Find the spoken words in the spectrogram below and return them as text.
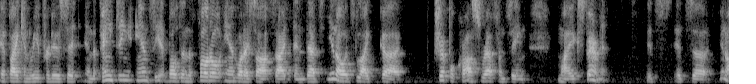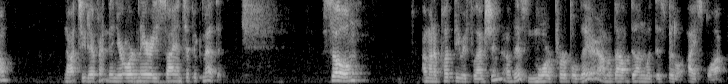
if I can reproduce it in the painting and see it both in the photo and what I saw outside, then that's, you know, it's like uh, triple cross referencing my experiment. It's, it's, uh, you know, not too different than your ordinary scientific method. So I'm going to put the reflection of this more purple there. I'm about done with this little ice block,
